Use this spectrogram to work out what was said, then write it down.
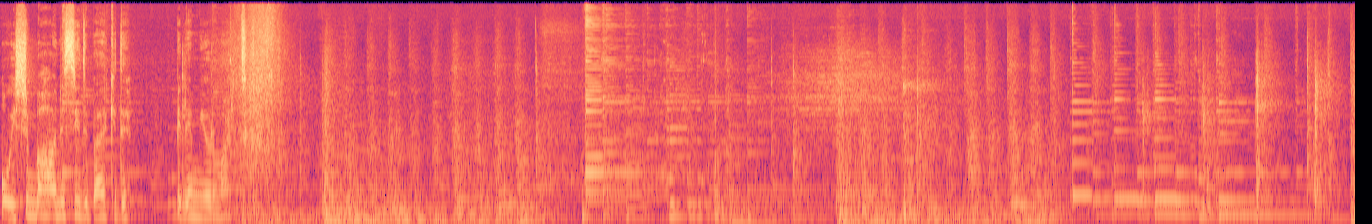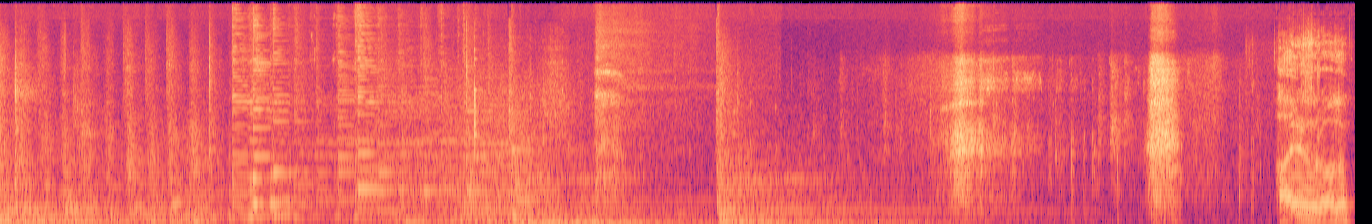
...o işin bahanesiydi belki de. Bilemiyorum artık. Hayırdır oğlum?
